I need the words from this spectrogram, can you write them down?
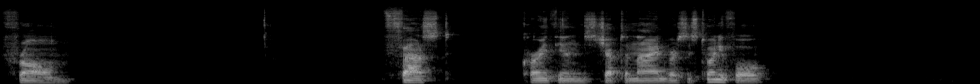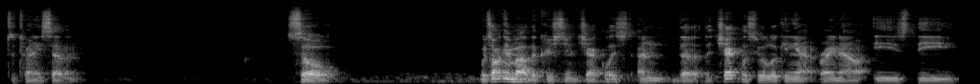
from First Corinthians chapter 9 verses 24 to 27. So we're talking about the Christian checklist and the the checklist we're looking at right now is the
